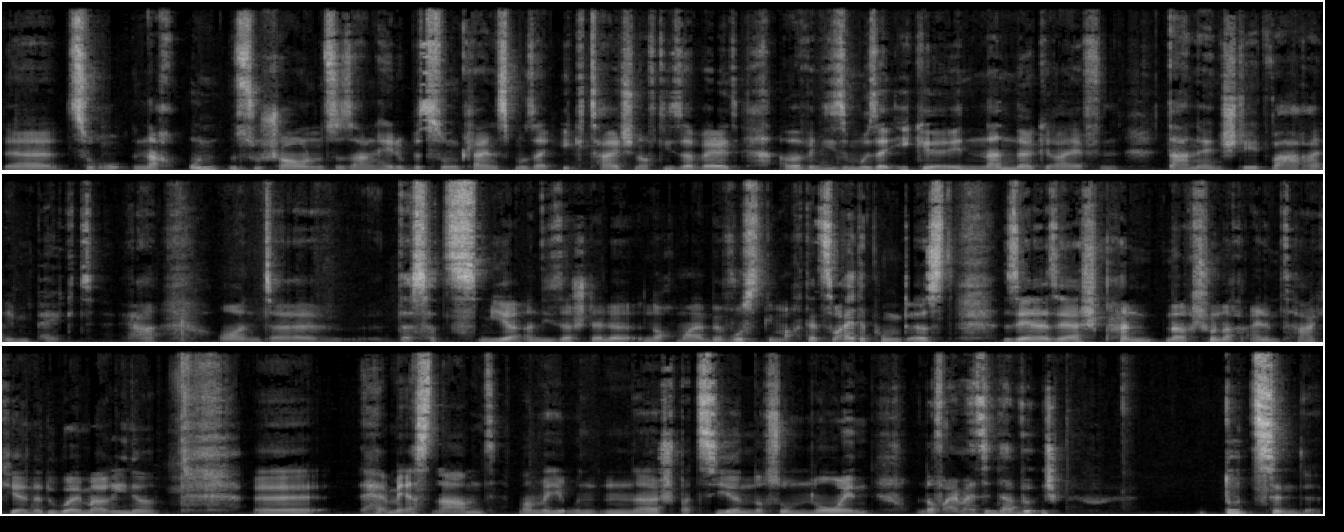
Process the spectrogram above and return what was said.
äh, zu, nach unten zu schauen und zu sagen, hey, du bist so ein kleines Mosaikteilchen auf dieser Welt, aber wenn diese Mosaike ineinander greifen, dann entsteht wahrer Impact. Ja, und äh, das hat's mir an dieser Stelle nochmal bewusst gemacht. Der zweite Punkt ist sehr, sehr spannend, nach, schon nach einem Tag hier in der Dubai Marina. Äh, am ersten Abend waren wir hier unten äh, spazieren, noch so um neun, und auf einmal sind da wirklich Dutzende,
